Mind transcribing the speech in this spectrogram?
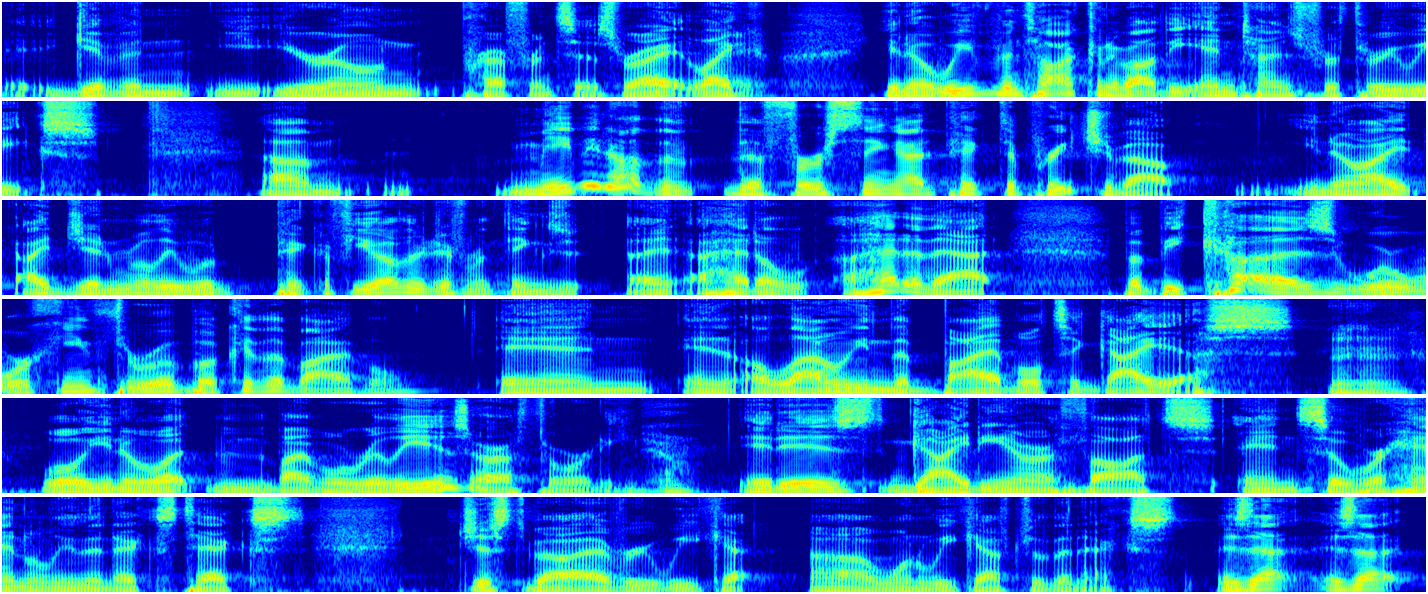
eh, given your own preferences, right? Like, you know, we've been talking about the end times for three weeks. Um, maybe not the, the first thing I'd pick to preach about. You know, I, I generally would pick a few other different things uh, ahead of, ahead of that. But because we're working through a book of the Bible and and allowing the Bible to guide us, mm-hmm. well, you know what? Then the Bible really is our authority. It is guiding our thoughts, and so we're handling the next text just about every week, uh, one week after the next. Is that is that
